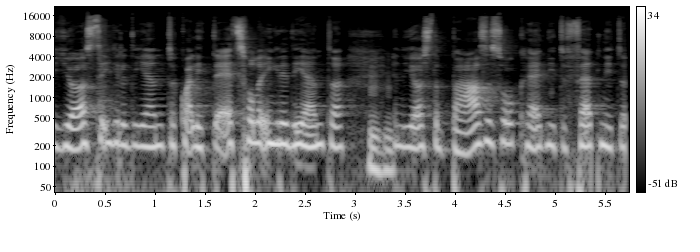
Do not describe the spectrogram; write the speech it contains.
de juiste ingrediënten, kwaliteitsvolle ingrediënten, Mhm. in de juiste basis ook. Hè. Niet te vet, niet te,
